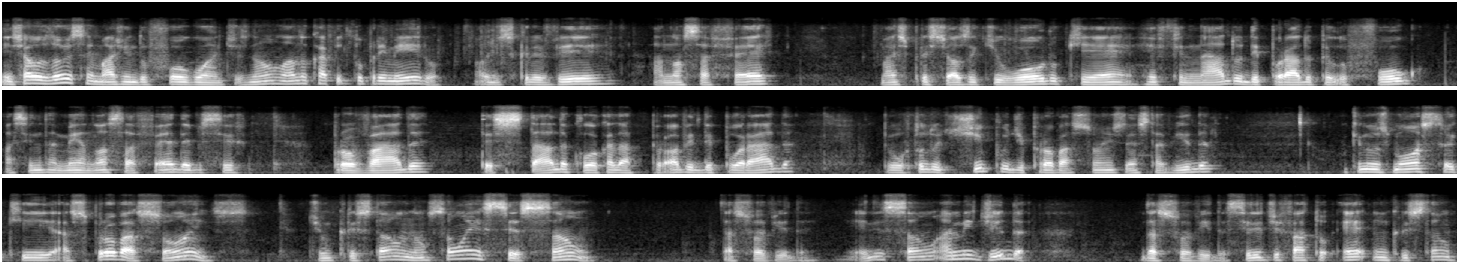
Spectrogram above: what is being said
Ele já usou essa imagem do fogo antes, não? Lá no capítulo 1, ao descrever a nossa fé mais preciosa que o ouro, que é refinado, depurado pelo fogo, assim também a nossa fé deve ser provada testada, colocada à prova e depurada por todo tipo de provações nesta vida, o que nos mostra que as provações de um cristão não são a exceção da sua vida, eles são a medida da sua vida, se ele de fato é um cristão.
